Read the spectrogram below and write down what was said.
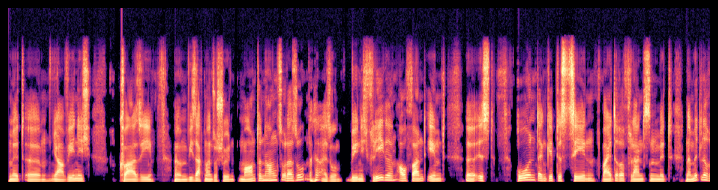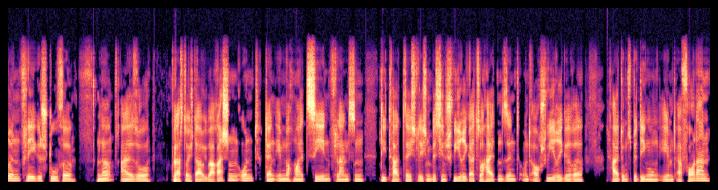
mit ähm, ja wenig quasi, ähm, wie sagt man so schön, Maintenance oder so, also wenig Pflegeaufwand eben äh, ist. Und dann gibt es zehn weitere Pflanzen mit einer mittleren Pflegestufe. Ne? Also Lasst euch da überraschen und dann eben nochmal zehn Pflanzen, die tatsächlich ein bisschen schwieriger zu halten sind und auch schwierigere Haltungsbedingungen eben erfordern.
